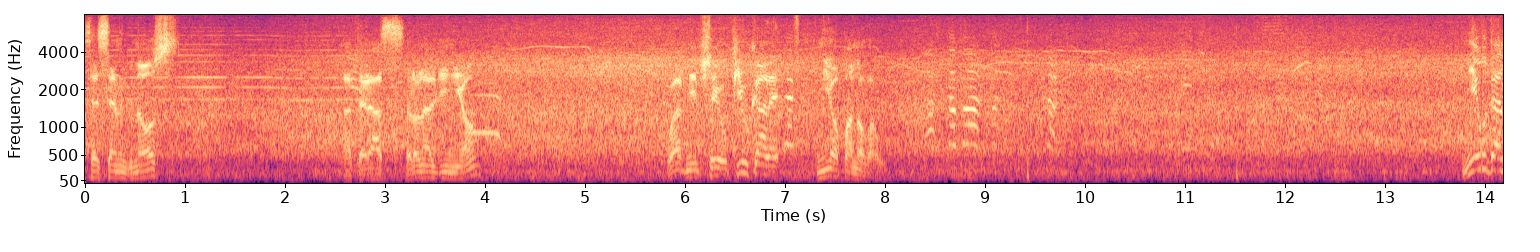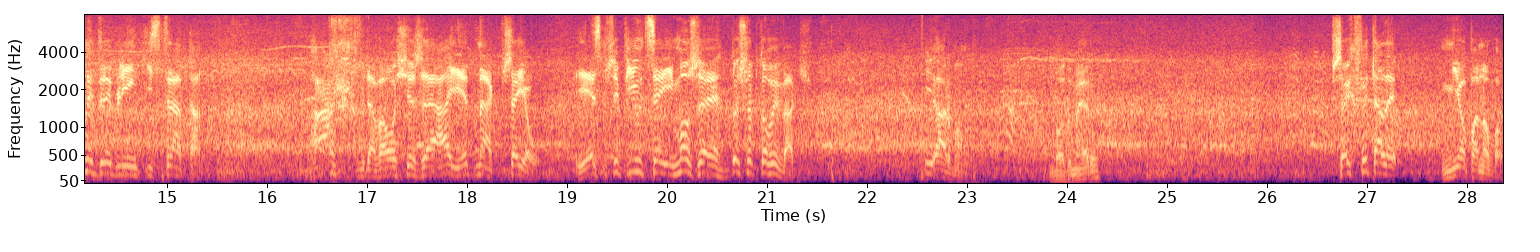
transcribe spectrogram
Sesen Gnos. A teraz Ronaldinho. Ładnie przejął piłkę, ale nie opanował. Nieudany dribbling i strata. Ach, wydawało się, że a jednak przejął. Jest przy piłce i może dośrodkowywać. I armą. Bodmer. Przechwyt, ale nie opanował.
